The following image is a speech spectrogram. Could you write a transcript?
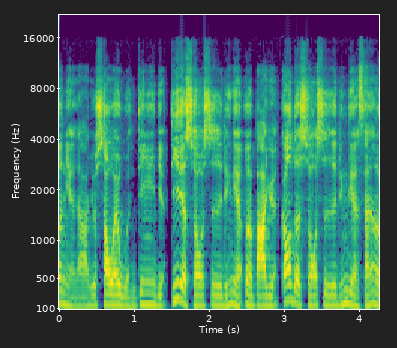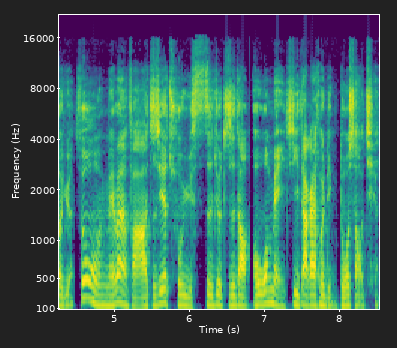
二年啊，就稍微稳定一点，低的时候是零点二八元，高的时候是零点三二元。所以我们没办法啊，直接除以四就知道哦，我每季大概会领多少钱。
